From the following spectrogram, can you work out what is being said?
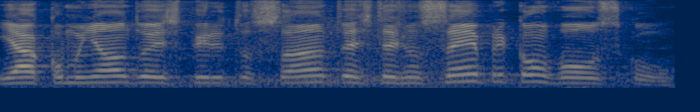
e a comunhão do Espírito Santo estejam sempre convosco.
